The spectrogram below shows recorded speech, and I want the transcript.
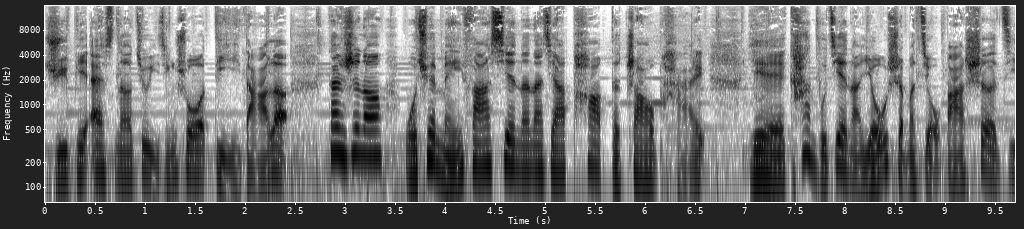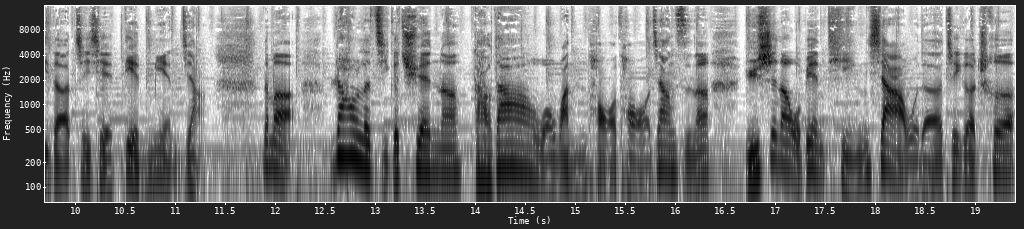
GPS 呢就已经说抵达了，但是呢，我却没发现呢那家 pub 的招牌，也看不见呢有什么酒吧设计的这些店面这样。那么绕了几个圈呢，搞到我弯坨坨这样子呢，于是呢，我便停下我的这个车，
